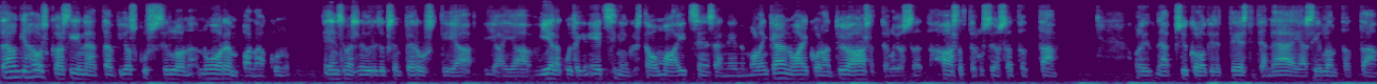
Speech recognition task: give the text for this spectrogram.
Tämä onkin hauskaa siinä, että joskus silloin nuorempana, kun ensimmäisen yrityksen perusti ja, ja, ja vielä kuitenkin etsi niin sitä omaa itsensä, niin mä olen käynyt aikoinaan työhaastattelussa, jossa, haastattelussa, jossa tota, oli nämä psykologiset testit ja nämä, ja silloin tota,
